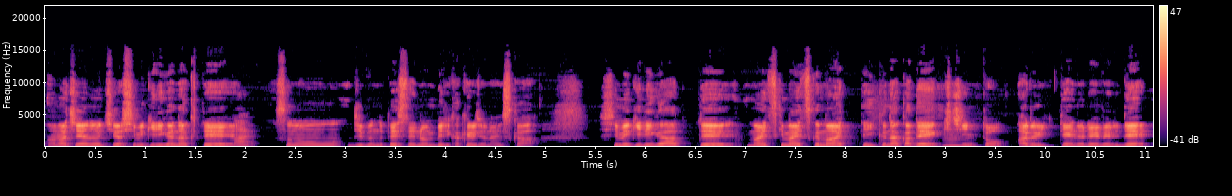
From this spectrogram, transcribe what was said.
あの、アマチュアのうちは締め切りがなくて、ー はい。その、自分のペースでのんびり書けるじゃないですか。締め切りがあって、毎月毎月回っていく中で、きちんとある一定のレベルで、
